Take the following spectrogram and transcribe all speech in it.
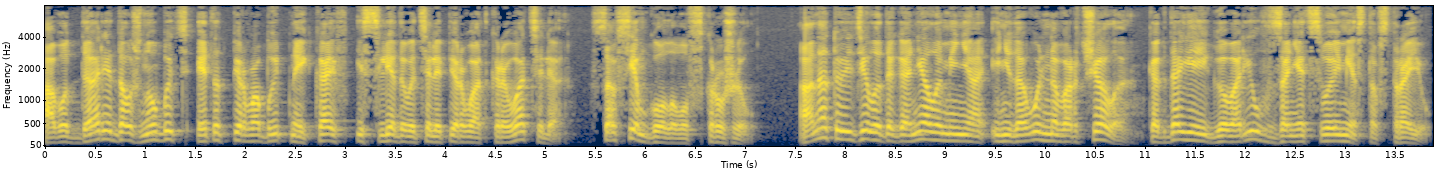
А вот Дарья, должно быть, этот первобытный кайф исследователя-первооткрывателя совсем голову вскружил. Она то и дело догоняла меня и недовольно ворчала, когда я ей говорил занять свое место в строю.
